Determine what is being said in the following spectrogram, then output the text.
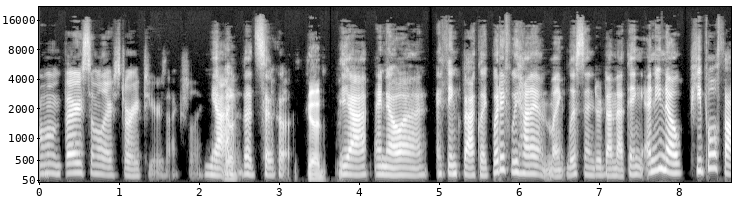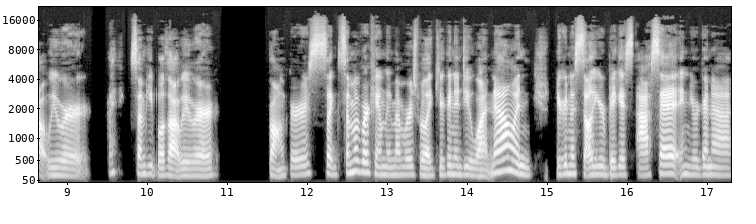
Mm, very similar story to yours, actually. Yeah, yeah, that's so cool. Good. Yeah, I know. Uh, I think back, like, what if we hadn't like listened or done that thing? And you know, people thought we were. I think some people thought we were bonkers. Like some of our family members were like, "You're going to do what now?" And you're going to sell your biggest asset, and you're going to,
